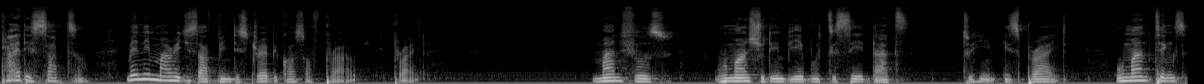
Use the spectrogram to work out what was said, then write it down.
Pride is subtle. Many marriages have been destroyed because of pride. Pride. Man feels woman shouldn't be able to say that to him. It's pride. Woman thinks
